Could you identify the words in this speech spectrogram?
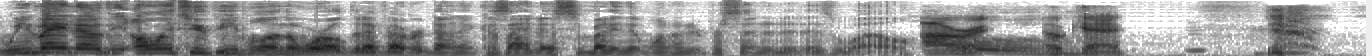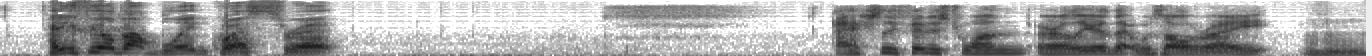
We may know the only two people in the world that have ever done it because I know somebody that 100%ed it as well. All right. Oh. Okay. How do you feel about Blade Quest, Rhett? I actually finished one earlier that was all right. Mm-hmm.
